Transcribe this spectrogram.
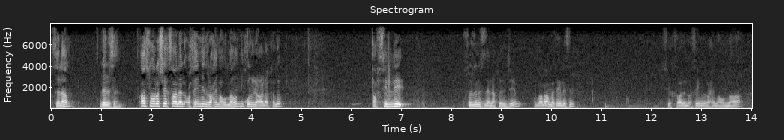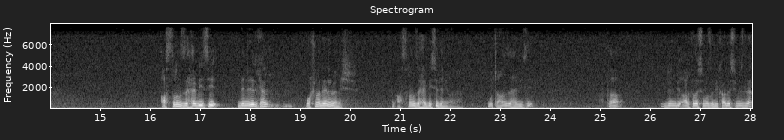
Selam verirsen. Az sonra Şeyh Salih el-Useymin rahimahullah'ın bu konuyla alakalı tafsilli sözünü size nakledeceğim. Allah rahmet eylesin. Şeyh Salih el-Useymin rahimahullah'a asrın zehebisi denilirken boşuna denilmemiş. Yani asrın zehebisi deniyor ona. Bu çağın zehebisi. Hatta dün bir arkadaşımızla, bir kardeşimizle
